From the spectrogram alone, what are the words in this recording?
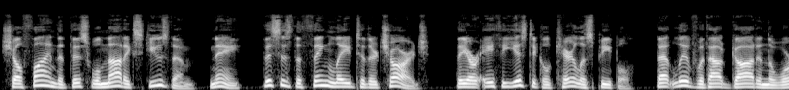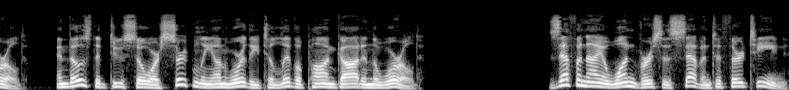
shall find that this will not excuse them, nay, this is the thing laid to their charge, they are atheistical careless people, that live without God in the world, and those that do so are certainly unworthy to live upon God in the world. Zephaniah 1 verses 7 to 13.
